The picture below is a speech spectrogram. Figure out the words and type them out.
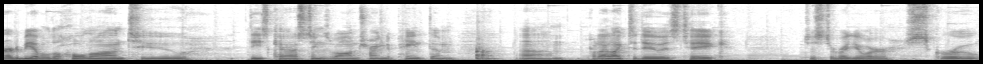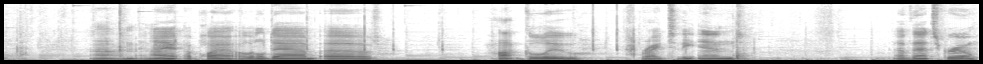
Order to be able to hold on to these castings while I'm trying to paint them, um, what I like to do is take just a regular screw um, and I apply a little dab of hot glue right to the end of that screw.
